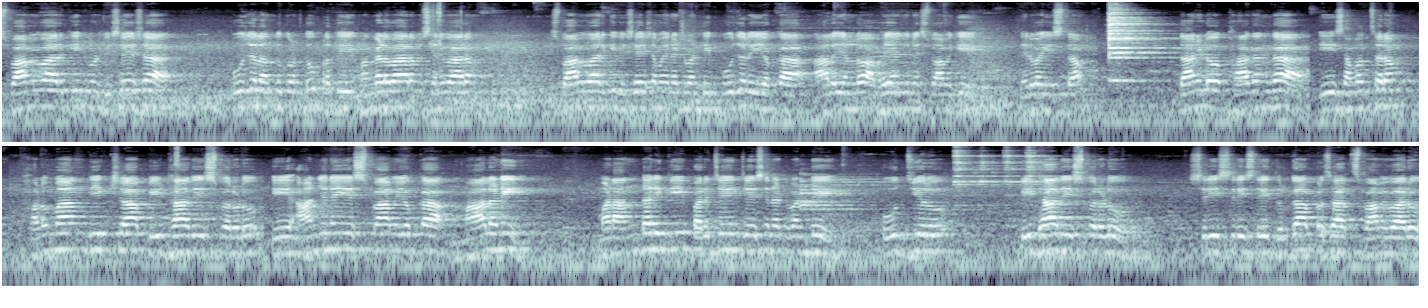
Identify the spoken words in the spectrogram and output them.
స్వామివారికి విశేష పూజలు అందుకుంటూ ప్రతి మంగళవారం శనివారం స్వామివారికి విశేషమైనటువంటి పూజలు ఈ యొక్క ఆలయంలో అభయాంజనేయ స్వామికి నిర్వహిస్తాం. దానిలో భాగంగా ఈ సంవత్సరం హనుమాన్ దీక్ష పీఠాధీశ్వరుడు ఈ ఆంజనేయ స్వామి యొక్క మాలని మన అందరికీ పరిచయం చేసినటువంటి పూజ్యులు పీఠాధీశ్వరుడు శ్రీ శ్రీ శ్రీ దుర్గాప్రసాద్ స్వామివారు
